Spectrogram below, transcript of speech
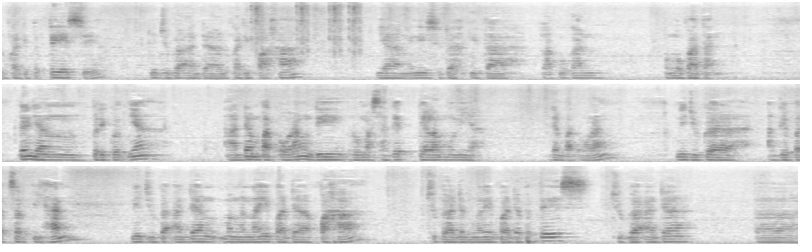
luka di betis ya. Dan juga ada luka di paha yang ini sudah kita lakukan pengobatan. Dan yang berikutnya ada empat orang di rumah sakit Pelamonia ada empat orang. Ini juga akibat serpihan ini juga ada mengenai pada paha, juga ada mengenai pada betis, juga ada uh,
